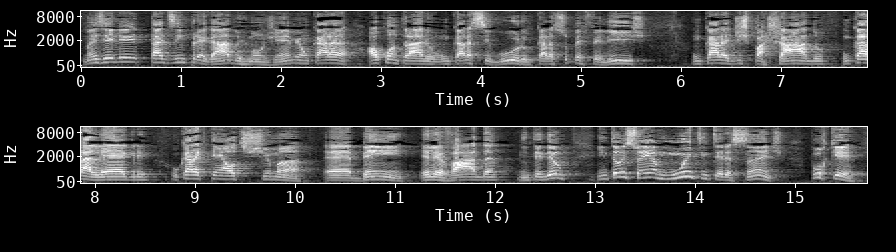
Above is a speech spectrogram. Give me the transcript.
mas ele está desempregado, o irmão gêmeo, é um cara, ao contrário, um cara seguro, um cara super feliz, um cara despachado, um cara alegre, o cara que tem autoestima é, bem elevada, entendeu? Então isso aí é muito interessante, porque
